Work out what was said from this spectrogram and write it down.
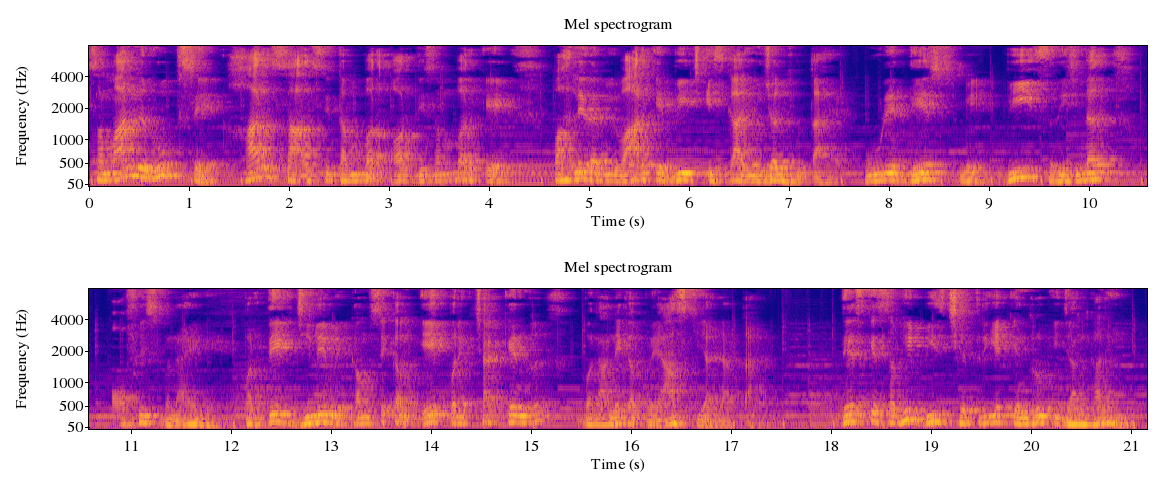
सामान्य रूप से हर साल सितंबर और दिसंबर के पहले रविवार के बीच इसका आयोजन होता है। पूरे देश में 20 रीजनल ऑफ़िस बनाए गए हैं। प्रत्येक ज़िले में कम से कम एक परीक्षा केंद्र बनाने का प्रयास किया जाता है। देश के सभी 20 क्षेत्रीय केंद्रों की जानकारी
